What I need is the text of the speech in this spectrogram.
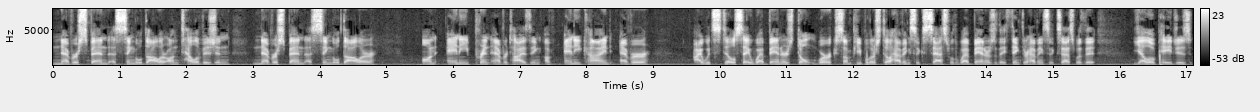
Never spend a single dollar on television. Never spend a single dollar on any print advertising of any kind ever. I would still say web banners don't work. Some people are still having success with web banners or they think they're having success with it. Yellow pages,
